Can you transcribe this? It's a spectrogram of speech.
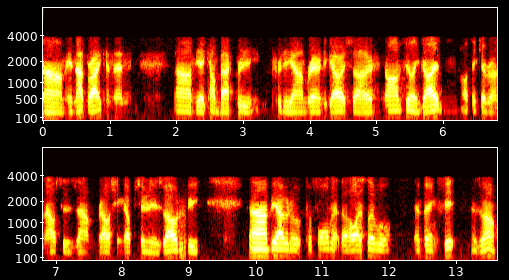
um, in that break, and then um, yeah, come back pretty pretty um, raring to go. So no, I'm feeling great. And I think everyone else is um, relishing the opportunity as well to be uh, be able to perform at the highest level and being fit as well.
